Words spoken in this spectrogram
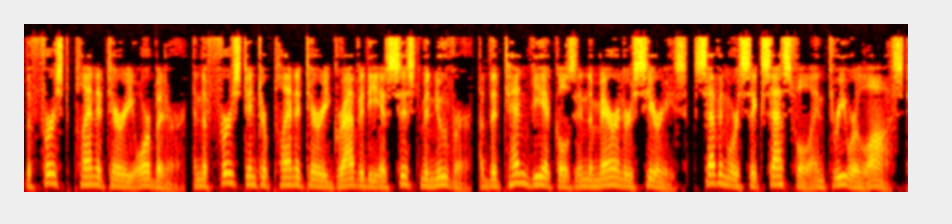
the first planetary orbiter, and the first interplanetary gravity assist maneuver. Of the ten vehicles in the Mariner series, seven were successful and three were lost.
